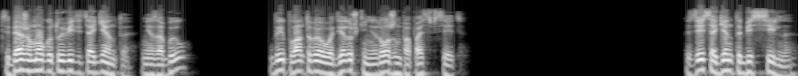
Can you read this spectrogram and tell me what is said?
«Тебя же могут увидеть агенты, не забыл? Да и план твоего дедушки не должен попасть в сеть». «Здесь агенты бессильны»,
